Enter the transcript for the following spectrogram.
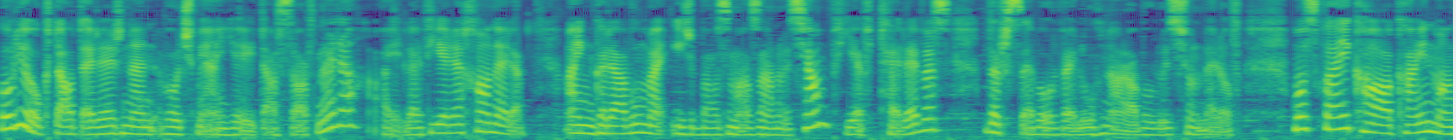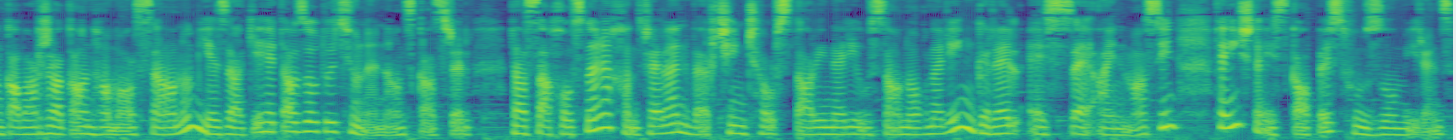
որի օկտատերերն են ոչ միայն երիտասարդները, այլև երեխաները։ Այն գրավում է իր բազմազանությամբ եւ թերևս դրսևորվելու հնարավորություններով։ Մոսկվայի քաղաքային մանկավարժական համալսարանում եզակի հետազոտություն են անցկացրել։ Դասախոսները խնդրել են վերջին 4 տարիների ուսանողներին գրել էսսե այն մասին, թե ինչն է իսկապես հուզում իրենց։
